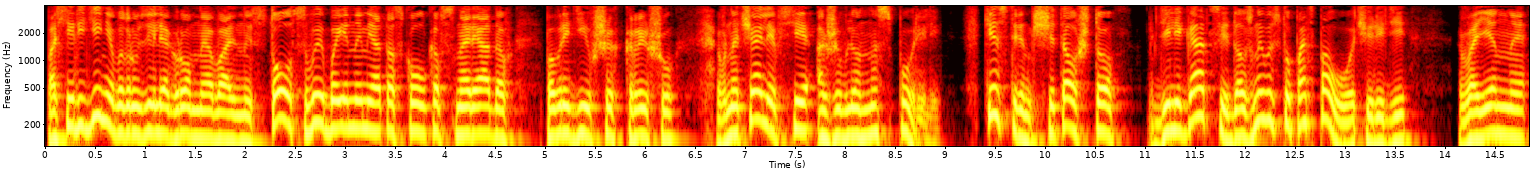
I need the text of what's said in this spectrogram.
Посередине водрузили огромный овальный стол с выбоинами от осколков снарядов, повредивших крышу. Вначале все оживленно спорили. Кестринг считал, что делегации должны выступать по очереди. Военная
